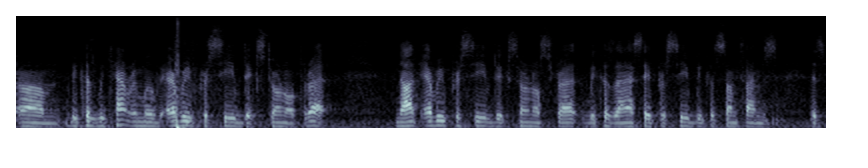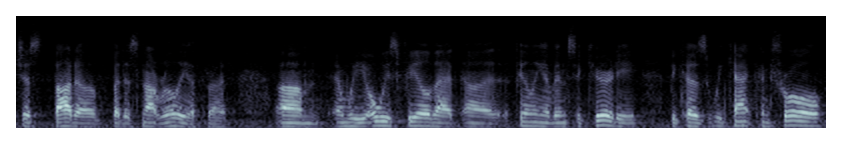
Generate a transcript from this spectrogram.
um, because we can't remove every perceived external threat. Not every perceived external threat, because and I say perceived because sometimes it's just thought of, but it's not really a threat. Um, and we always feel that uh, feeling of insecurity because we can't control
